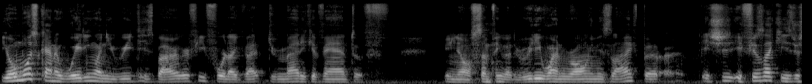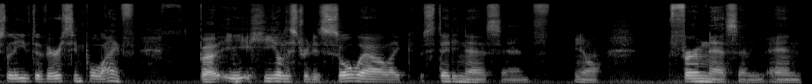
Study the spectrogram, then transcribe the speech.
you're almost kind of waiting when you read his biography for like that dramatic event of you know something that really went wrong in his life but Right. it's just, it feels like he's just lived a very simple life but he, he illustrated so well like steadiness and you know firmness and and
